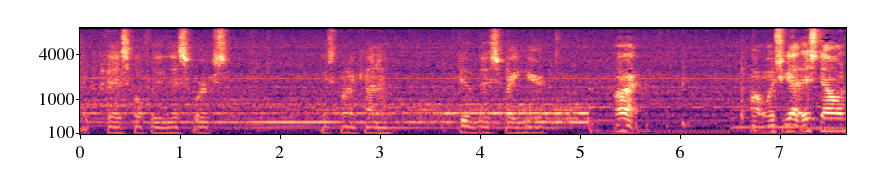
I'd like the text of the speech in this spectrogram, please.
Like this, hopefully this works. Just going to kind of build this right here. Alright, Alright, once you got this down,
